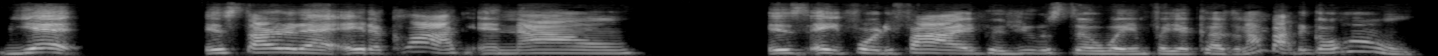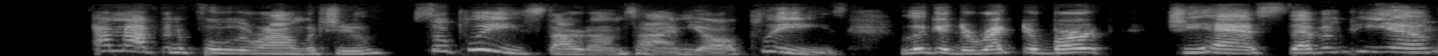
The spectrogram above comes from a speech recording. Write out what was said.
yet it started at eight o'clock and now it's 8:45 because you were still waiting for your cousin. I'm about to go home. I'm not gonna fool around with you. So please start on time, y'all. Please look at Director Burke. She has 7 p.m.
